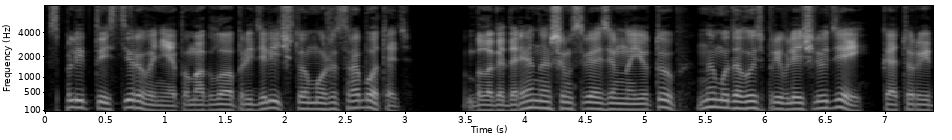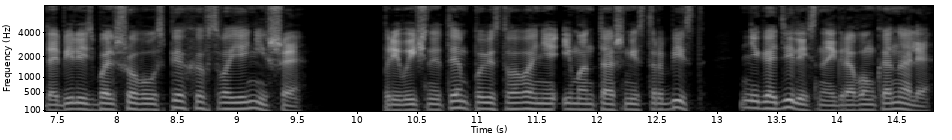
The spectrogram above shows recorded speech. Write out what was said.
Сплит-тестирование помогло определить, что может сработать. Благодаря нашим связям на YouTube нам удалось привлечь людей, которые добились большого успеха в своей нише. Привычный темп повествования и монтаж Мистер Бист не годились на игровом канале,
